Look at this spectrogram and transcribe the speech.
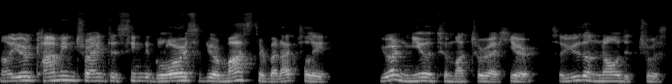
now you're coming trying to sing the glories of your master, but actually you are new to Mathura here, so you don't know the truth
